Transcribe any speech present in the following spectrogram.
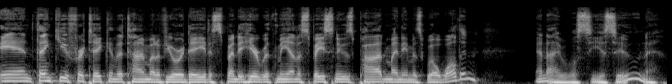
And thank you for taking the time out of your day to spend it here with me on the Space News Pod. My name is Will Walden, and I will see you soon.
